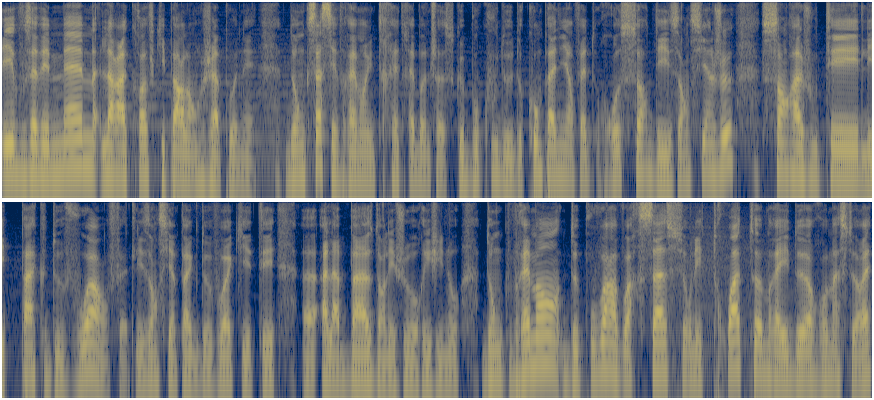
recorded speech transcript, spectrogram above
et vous avez même Lara Croft qui parle en japonais. Donc ça c'est vraiment une très très bonne chose que beaucoup de, compagnies en fait ressortent des anciens jeux sans rajouter les packs de voix en fait, les anciens packs de voix qui étaient euh, à la base dans les jeux originaux. Donc vraiment de pouvoir avoir ça sur les trois Tomb Raider remasterés,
